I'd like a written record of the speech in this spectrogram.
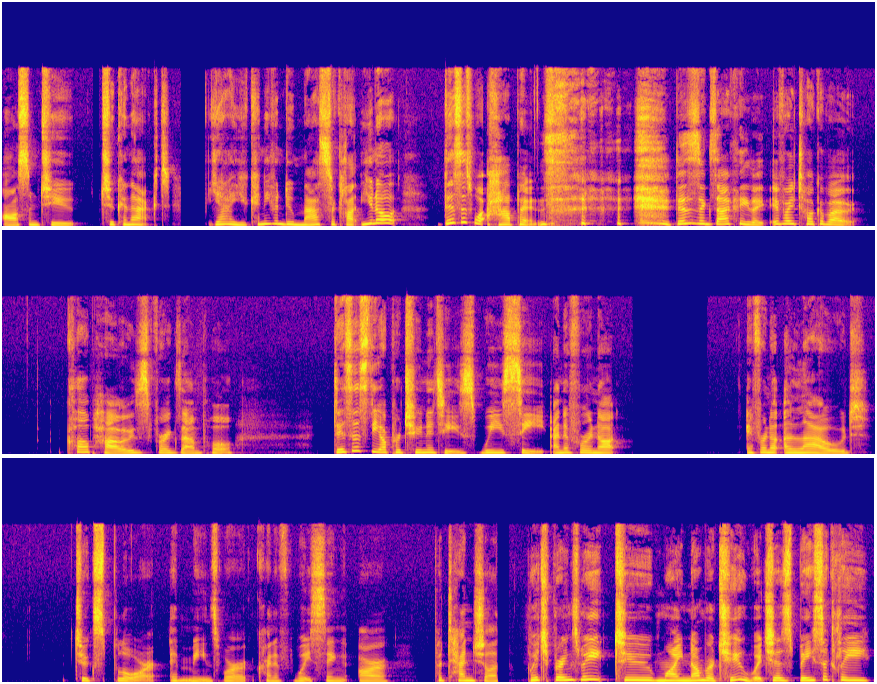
awesome to to connect. Yeah, you can even do masterclass. You know, this is what happens. this is exactly like if I talk about Clubhouse, for example. This is the opportunities we see, and if we're not if we're not allowed to explore, it means we're kind of wasting our potential. Which brings me to my number two, which is basically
